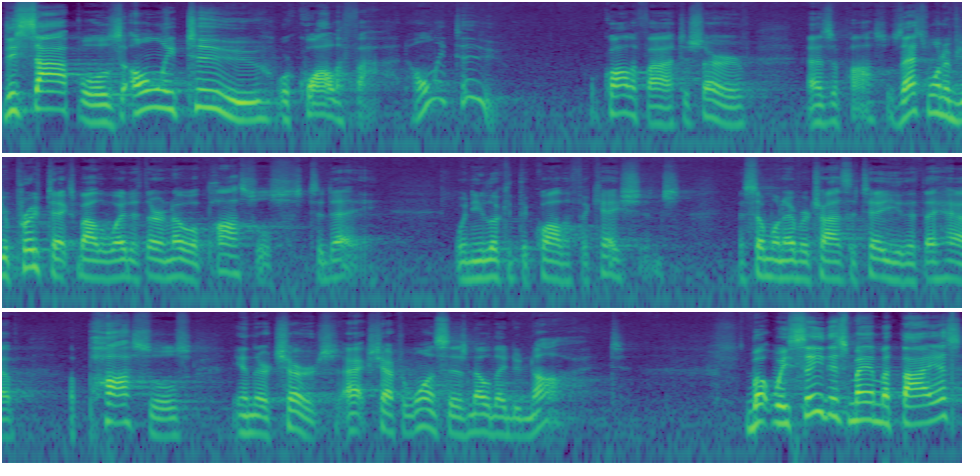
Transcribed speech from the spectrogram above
disciples, only two were qualified. Only two were qualified to serve as apostles. That's one of your proof texts, by the way, that there are no apostles today when you look at the qualifications. If someone ever tries to tell you that they have apostles in their church, Acts chapter 1 says, no, they do not. But we see this man Matthias.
